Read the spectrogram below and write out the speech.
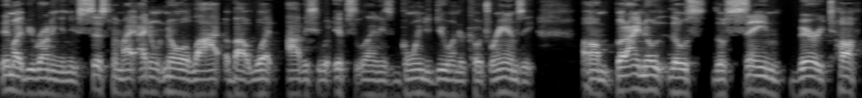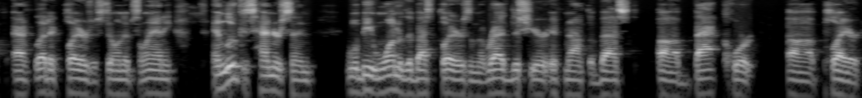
they might be running a new system. I, I don't know a lot about what obviously what Ypsilanti is going to do under Coach Ramsey, um, but I know those those same very tough athletic players are still in Ypsilanti, and Lucas Henderson will be one of the best players in the red this year, if not the best uh, backcourt uh, player.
